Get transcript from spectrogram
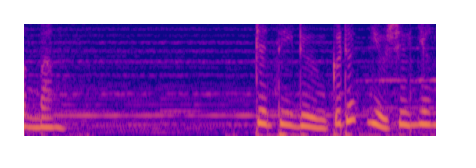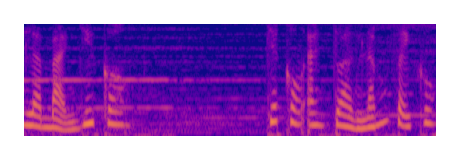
Bằng Bằng. Trên thiên đường có rất nhiều siêu nhân làm bạn với con. Chắc con an toàn lắm, phải không?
